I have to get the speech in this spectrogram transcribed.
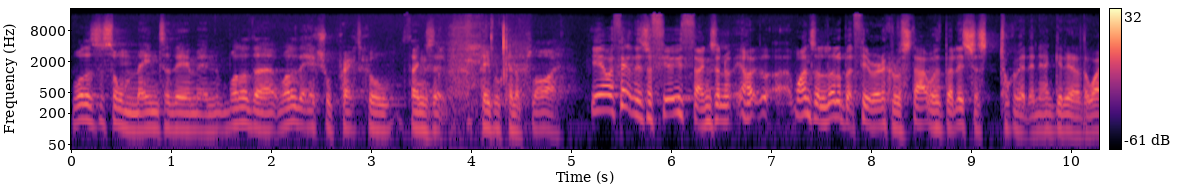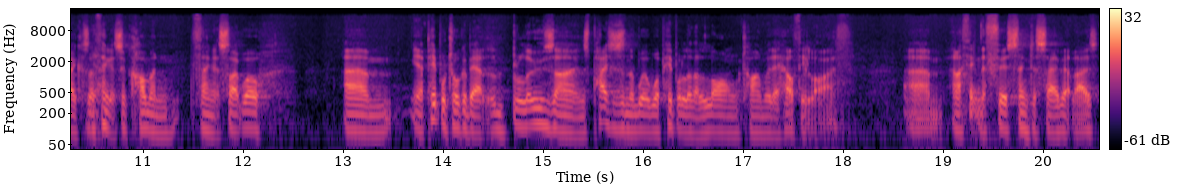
what does this all mean to them, and what are the what are the actual practical things that people can apply? Yeah, I think there's a few things, and uh, one's a little bit theoretical to start with, but let's just talk about that now, and get it out of the way, because I think it's a common thing. It's like, well, um, you know, people talk about blue zones, places in the world where people live a long time with a healthy life. Um, and I think the first thing to say about those,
